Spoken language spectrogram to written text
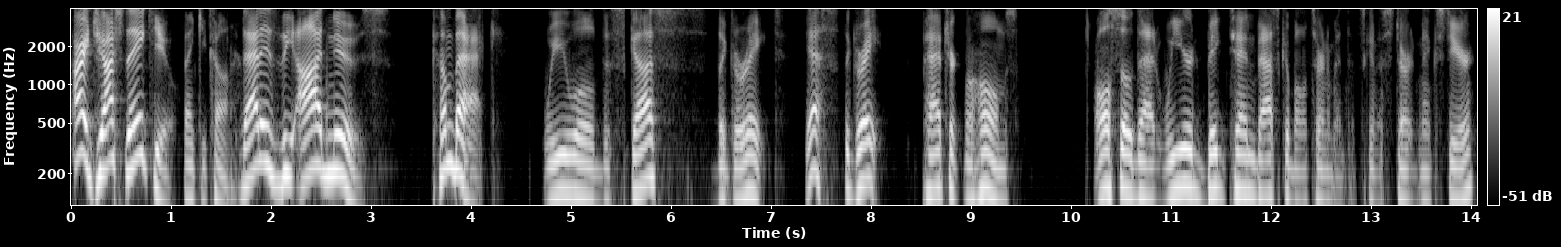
All right, Josh. Thank you. Thank you, Connor. That is the odd news. Come back. We will discuss the great. Yes, the great Patrick Mahomes. Also, that weird Big Ten basketball tournament that's going to start next year.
